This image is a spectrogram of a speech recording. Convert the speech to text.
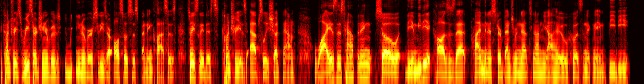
The country's research univers- universities are also suspending classes. So basically, this country is absolutely shut down. Why is this happening? So the immediate cause is that Prime Minister Benjamin Netanyahu, who has the nickname Bibi,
